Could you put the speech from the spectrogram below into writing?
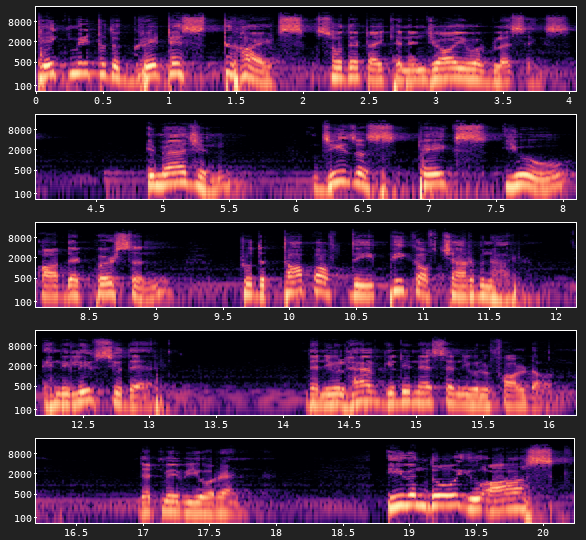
take me to the greatest heights so that I can enjoy your blessings. Imagine Jesus takes you or that person to the top of the peak of Charminar and he leaves you there then you will have giddiness and you will fall down. That may be your end. Even though you ask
